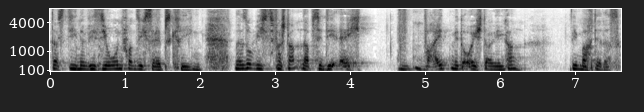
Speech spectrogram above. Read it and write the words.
dass die eine Vision von sich selbst kriegen? Na, so wie ich es verstanden habe, sind die echt weit mit euch da gegangen. Wie macht ihr das?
